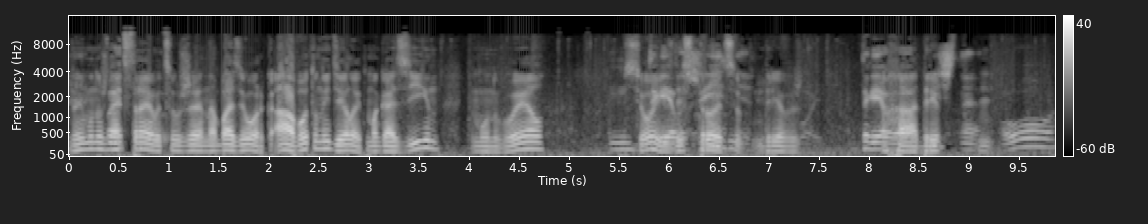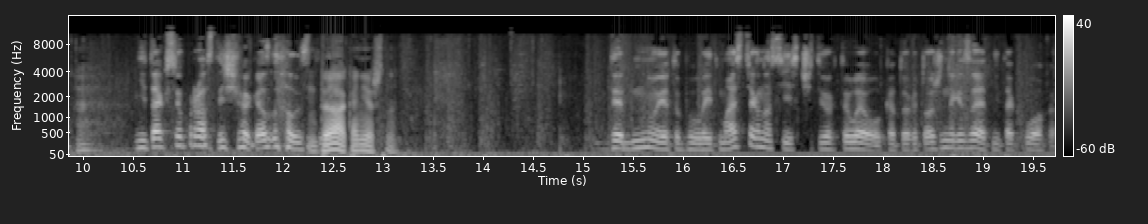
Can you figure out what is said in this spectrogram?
Но ему нужно поэтому- отстраиваться уже на базе орка. А, вот он и делает. Магазин, Мунвелл. Все, и здесь строится жизни, древо. Древо Ага, древ- отличное. М. О, не так все просто еще оказалось. Да, конечно. Да, ну, это был Blademaster, у нас есть четвертый level, который тоже нарезает не так плохо.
